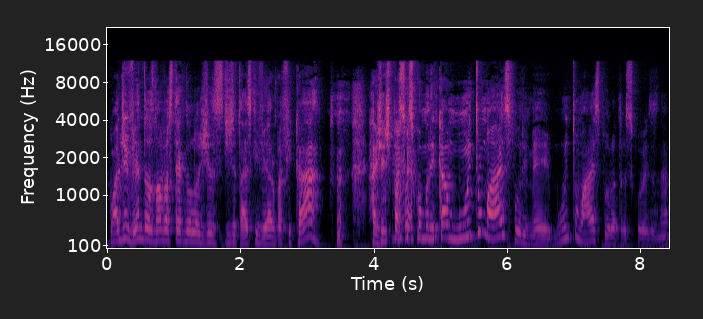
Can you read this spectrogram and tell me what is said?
com o advento das novas tecnologias digitais que vieram para ficar, a gente passou a se comunicar muito mais por e-mail, muito mais por outras coisas, né?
